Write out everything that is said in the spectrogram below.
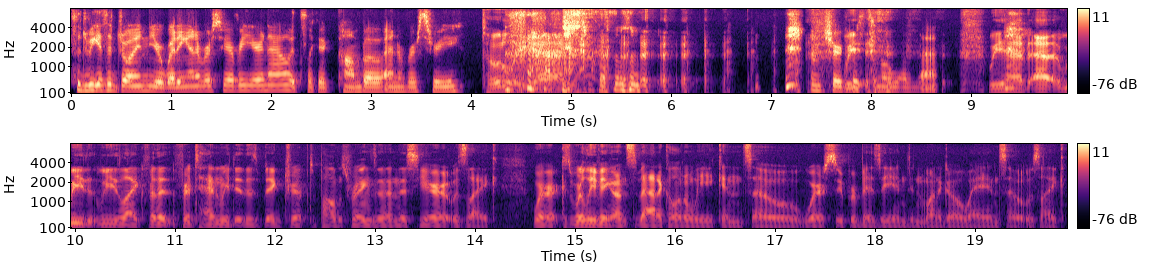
So do we get to join your wedding anniversary every year now? It's like a combo anniversary. Totally, yeah. yeah. I'm sure we, Kristen will love that. We had uh, we we like for the for ten we did this big trip to Palm Springs, and then this year it was like we're because we're leaving on sabbatical in a week, and so we're super busy and didn't want to go away, and so it was like,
